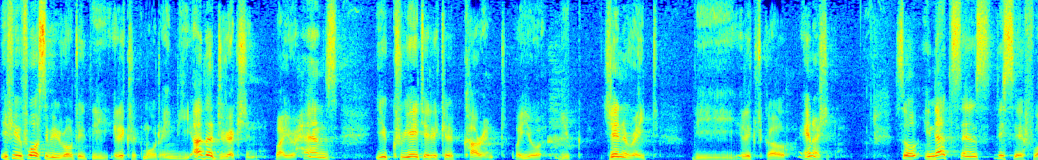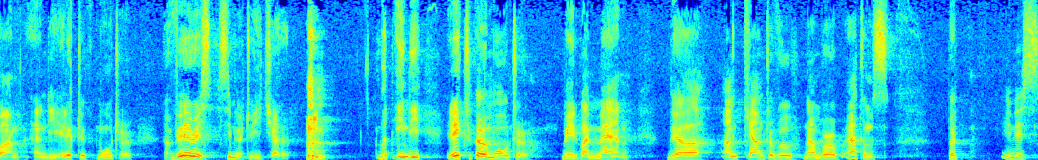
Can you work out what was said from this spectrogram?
If you forcibly rotate the electric motor in the other direction by your hands, you create electric current or you, you generate the electrical energy. So in that sense, this F1 and the electric motor are very similar to each other. but in the electrical motor made by man, there are uncountable number of atoms in this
